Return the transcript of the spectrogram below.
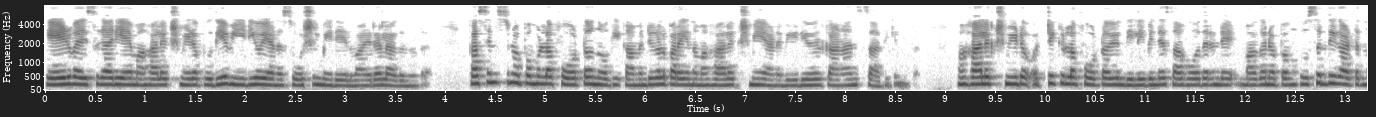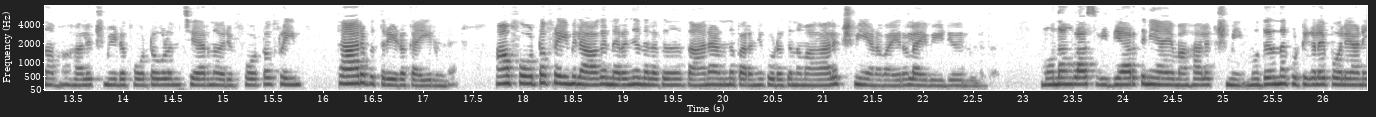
ഏഴ് വയസ്സുകാരിയായ മഹാലക്ഷ്മിയുടെ പുതിയ വീഡിയോയാണ് സോഷ്യൽ മീഡിയയിൽ വൈറലാകുന്നത്. കസിൻസിനൊപ്പമുള്ള ഫോട്ടോ നോക്കി കമന്റുകൾ പറയുന്ന മഹാലക്ഷ്മിയെയാണ് വീഡിയോയിൽ കാണാൻ സാധിക്കുന്നത്. മഹാലക്ഷ്മിയുടെ ഒറ്റയ്ക്കുള്ള ഫോട്ടോയും ദിലീപിന്റെ സഹോദരന്റെ മകനൊപ്പം കുസൃതി കാട്ടുന്ന മഹാലക്ഷ്മിയുടെ ഫോട്ടോകളും ചേർന്ന ഒരു ഫോട്ടോ ഫ്രെയിം താരപുത്രിയുടെ കയ്യിലുണ്ട്. ആ ഫോട്ടോ ഫ്രെയിമിൽ ആകെ നിറഞ്ഞു നിൽക്കുന്നത് താനാണെന്ന് പറഞ്ഞു കൊടുക്കുന്ന മഹാലക്ഷ്മിയാണ് വൈറലായ വീഡിയോയിലുള്ളത്. മൂന്നാം ക്ലാസ് വിദ്യാർത്ഥിനിയായ മഹാലക്ഷ്മി മുതിർന്ന കുട്ടികളെ പോലെയാണ്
